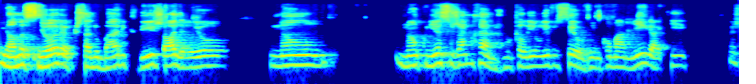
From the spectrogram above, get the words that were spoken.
e há uma senhora que está no bar e que diz: Olha, eu não, não conheço Jaime Ramos, nunca li um livro seu, vim com uma amiga aqui, mas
